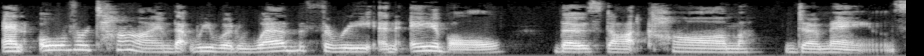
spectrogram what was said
and over time that we would Web3 enable those .com domains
